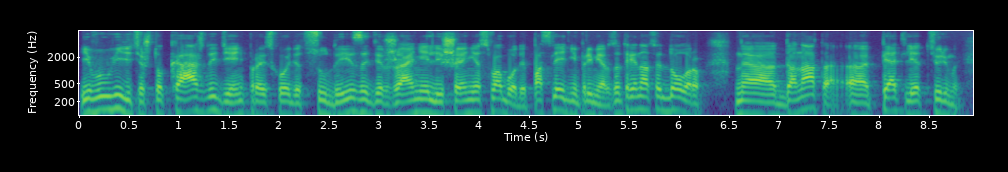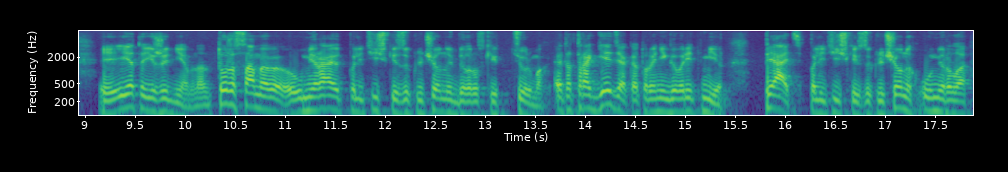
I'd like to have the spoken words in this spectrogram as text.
И вы увидите, что каждый день происходят суды, задержания, лишения свободы. Последний пример. За 13 долларов э, доната э, 5 лет тюрьмы. И, и это ежедневно. То же самое умирают политические заключенные в белорусских тюрьмах. Это трагедия, о которой не говорит мир. Пять политических политических заключенных умерло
